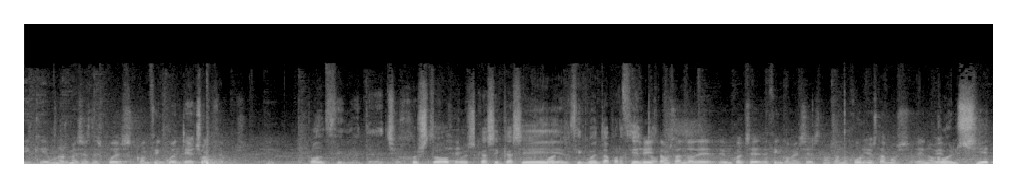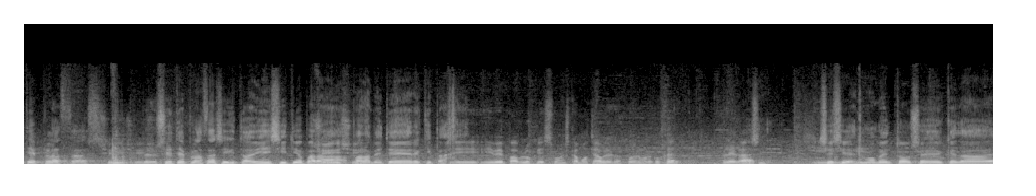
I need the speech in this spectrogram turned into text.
y que unos meses después con 58 lo hacemos. Con 58, justo Sí. pues casi casi Bueno, el 50%. Sí, estamos hablando de, de un coche de cinco meses. Estamos hablando de junio, estamos en noviembre. Con siete plazas, Sí, sí. pero siete plazas y todavía hay sitio para, para meter equipaje. Y, y ve Pablo que son escamoteables, las podemos recoger, plegar. Y- sí, sí, en el momento se queda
